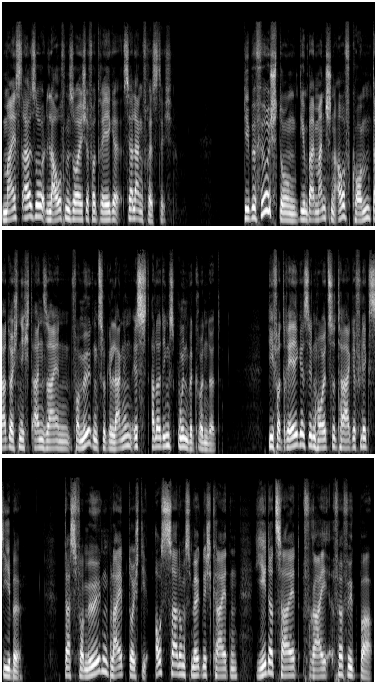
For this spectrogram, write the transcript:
Meist also laufen solche Verträge sehr langfristig. Die Befürchtung, die bei manchen aufkommt, dadurch nicht an sein Vermögen zu gelangen, ist allerdings unbegründet. Die Verträge sind heutzutage flexibel. Das Vermögen bleibt durch die Auszahlungsmöglichkeiten jederzeit frei verfügbar.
